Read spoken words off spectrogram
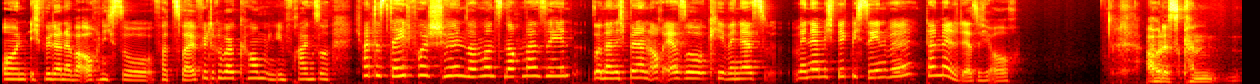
Und ich will dann aber auch nicht so verzweifelt rüberkommen und ihn fragen so, ich fand das Date voll schön, sollen wir uns nochmal sehen? Sondern ich bin dann auch eher so, okay, wenn, wenn er mich wirklich sehen will, dann meldet er sich auch. Aber das kann.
